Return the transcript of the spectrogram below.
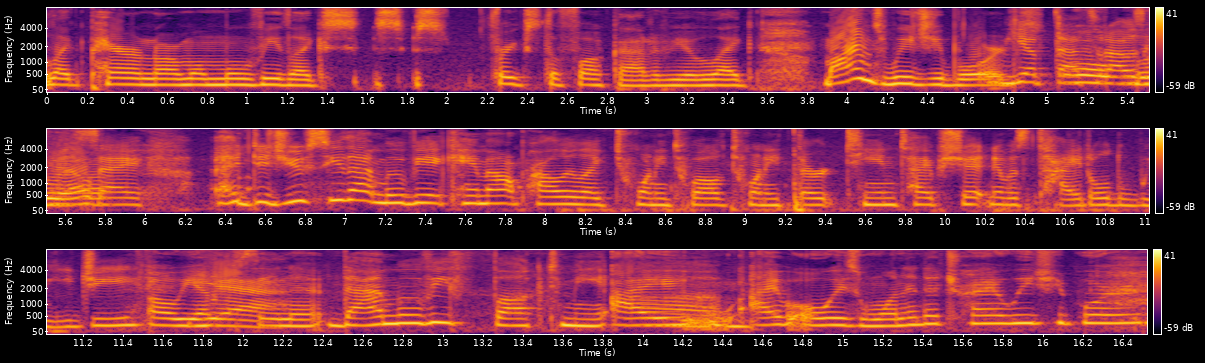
like paranormal movie like s- s- freaks the fuck out of you? Like mine's Ouija boards. Yep, that's what I was Oh, gonna say. Uh, Did you see that movie? It came out probably like 2012, 2013 type shit, and it was titled Ouija. Oh yeah, Yeah. I've seen it. That movie fucked me I up. I've always wanted to try a Ouija board,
